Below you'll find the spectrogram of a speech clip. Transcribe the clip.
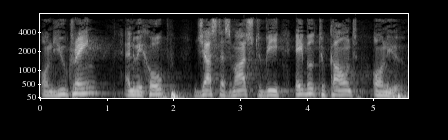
on Ukraine and we hope just as much to be able to count on you.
